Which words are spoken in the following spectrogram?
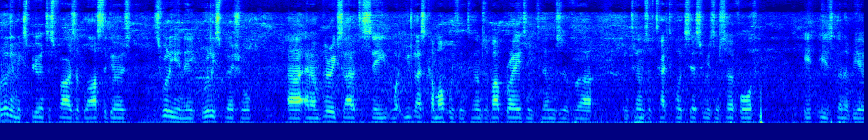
brilliant experience as far as the blaster goes. It's really unique, really special. Uh, and I'm very excited to see what you guys come up with in terms of upgrades, in terms of uh, in terms of tactical accessories and so forth. It is going to be a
